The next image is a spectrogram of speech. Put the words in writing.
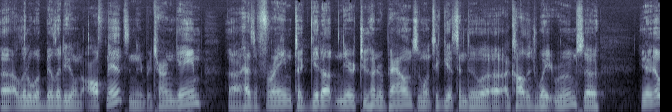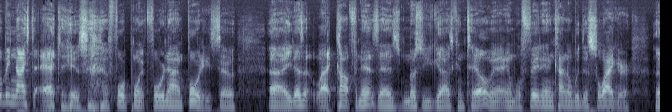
uh, a little ability on offense and in the return game. Uh, has a frame to get up near 200 pounds once he gets into a, a college weight room. So, you know, it would be nice to add to his 4.4940. So, uh, he doesn't lack confidence, as most of you guys can tell, and, will fit in kind of with the swagger uh,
